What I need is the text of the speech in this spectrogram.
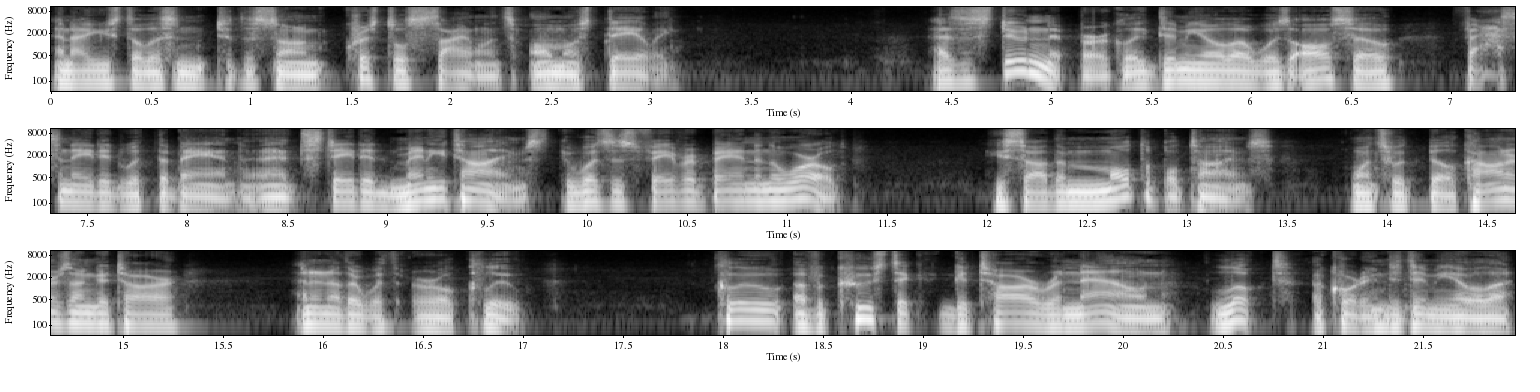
and I used to listen to the song Crystal Silence almost daily. As a student at Berklee, Di Meola was also fascinated with the band and had stated many times it was his favorite band in the world. He saw them multiple times, once with Bill Connors on guitar and another with Earl Klugh. Klugh, of acoustic guitar renown, looked, according to Di Meola,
